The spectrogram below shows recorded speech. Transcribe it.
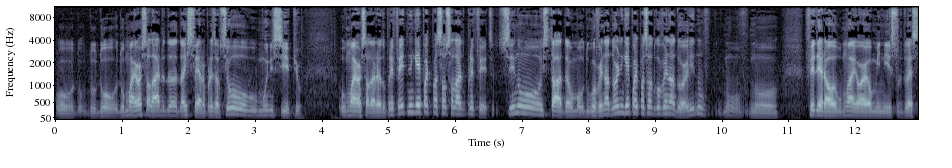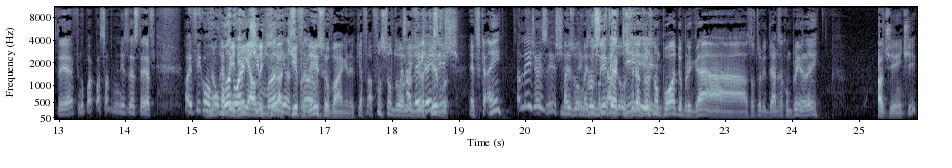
o do, do, do, maior salário da, da, esfera. Por exemplo, se o município, o maior salário é do prefeito, ninguém pode passar o salário do prefeito. Se no estado é o do governador, ninguém pode passar do governador. E no, no, no federal, o maior é o ministro do STF, não pode passar do ministro do STF. Aí ficam não arrumando artimanhas... Não pra... isso, Wagner? Porque a função do mas legislativo é ficar... Hein? A lei já existe. Mas, Inclusive mas caso, aqui... os vereadores não podem obrigar as autoridades a cumprir a lei? A gente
